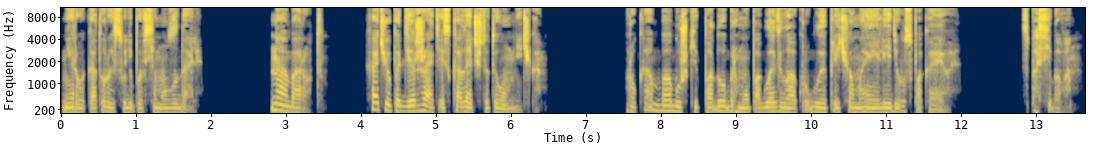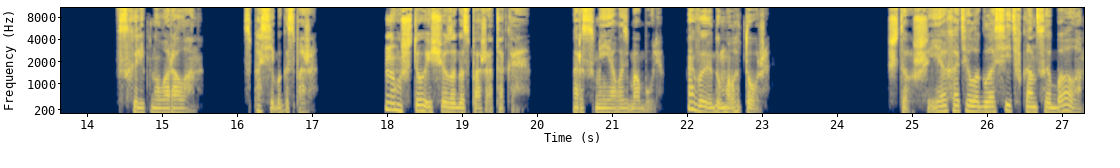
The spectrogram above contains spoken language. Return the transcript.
нервы которой, судя по всему, сдали. Наоборот. Хочу поддержать и сказать, что ты умничка. Рука бабушки по-доброму погладила округлое плечо моей леди, успокаивая. «Спасибо вам», — всхлипнула Ролана. «Спасибо, госпожа». «Ну что еще за госпожа такая?» — рассмеялась бабуля. «Выдумала тоже». Что ж, я хотел огласить в конце бала,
